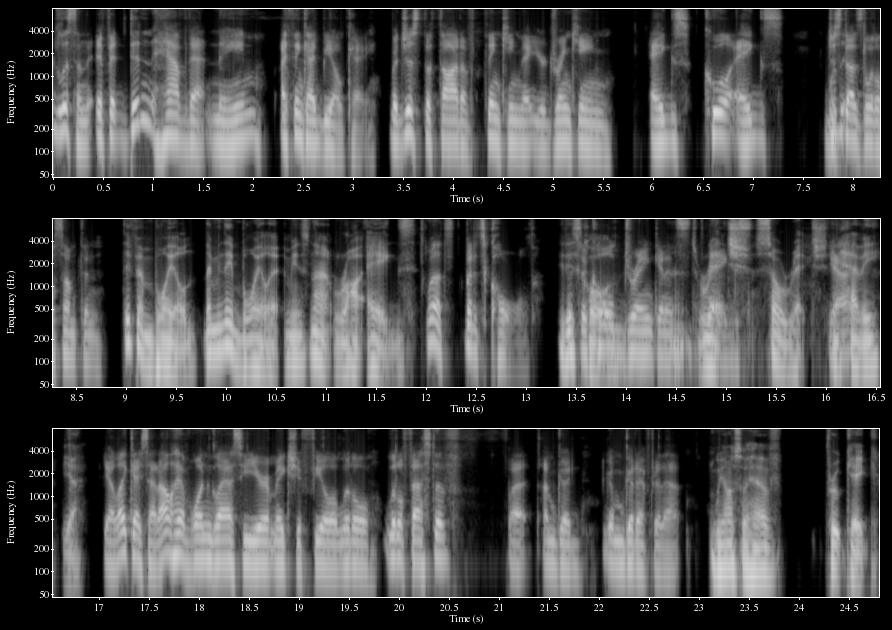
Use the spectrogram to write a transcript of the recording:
Listen, if it didn't have that name, I think I'd be okay. But just the thought of thinking that you're drinking eggs, cool eggs, just Well, does a little something. They've been boiled. I mean, they boil it. I mean, it's not raw eggs. Well, it's but it's cold. It it's is a cold, cold. drink and it's, It's, rich, eggs. so rich Yeah. and heavy. Yeah, Yeah, like I said, I'll have one glass a year. It makes you feel a little little festive, but I'm good. I'm good after that. We also have fruitcake,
